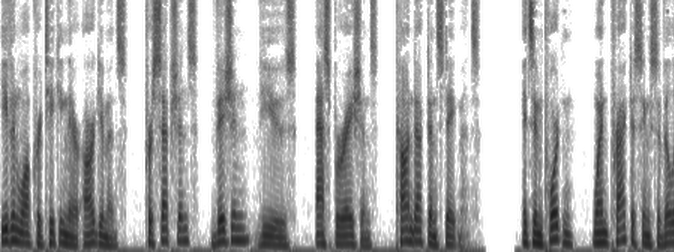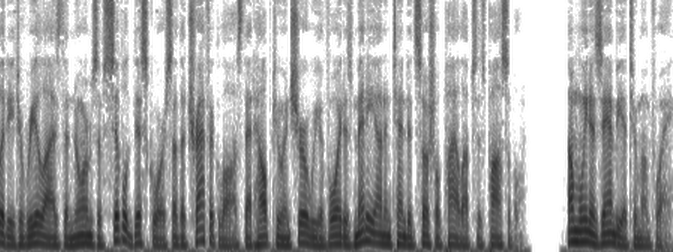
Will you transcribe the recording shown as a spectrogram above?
even while critiquing their arguments, perceptions, vision, views, aspirations, conduct, and statements. It's important, when practicing civility to realize the norms of civil discourse are the traffic laws that help to ensure we avoid as many unintended social pileups as possible. Umwina Zambia Tumumfwe.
